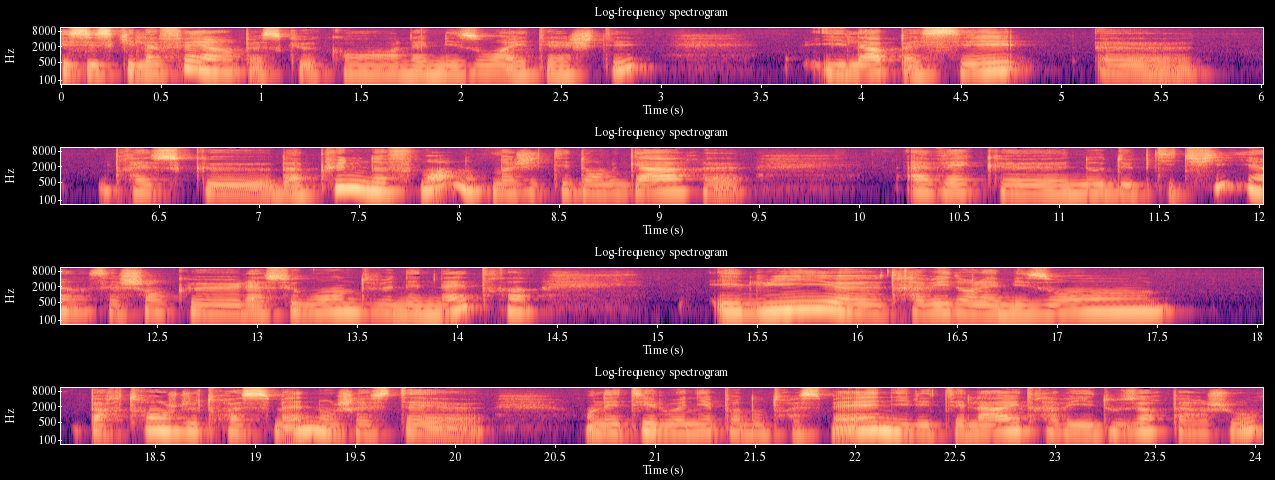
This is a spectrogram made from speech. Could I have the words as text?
Et c'est ce qu'il a fait, hein, parce que quand la maison a été achetée, il a passé euh, presque bah, plus de neuf mois. Donc moi j'étais dans le Gard euh, avec euh, nos deux petites filles, hein, sachant que la seconde venait de naître. Et lui travaillait dans la maison par tranche de trois semaines. Donc je restais, on était éloignés pendant trois semaines. Il était là, il travaillait 12 heures par jour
